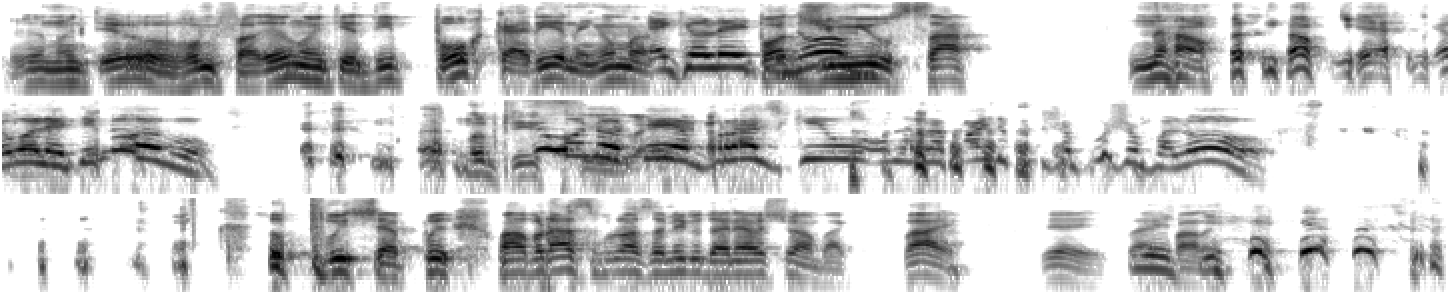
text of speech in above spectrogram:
Eu não entendi, eu vou me falar, eu não entendi porcaria nenhuma. É que eu leio de Pode novo. esmiuçar. Não, não quero, Eu vou ler de novo. não Eu precisa. anotei a frase que o, o rapaz do Puxa Puxa falou. Puxa, puxa. Um abraço pro nosso amigo Daniel Schambach. Vai, e aí, vai, Meu fala. Deus.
